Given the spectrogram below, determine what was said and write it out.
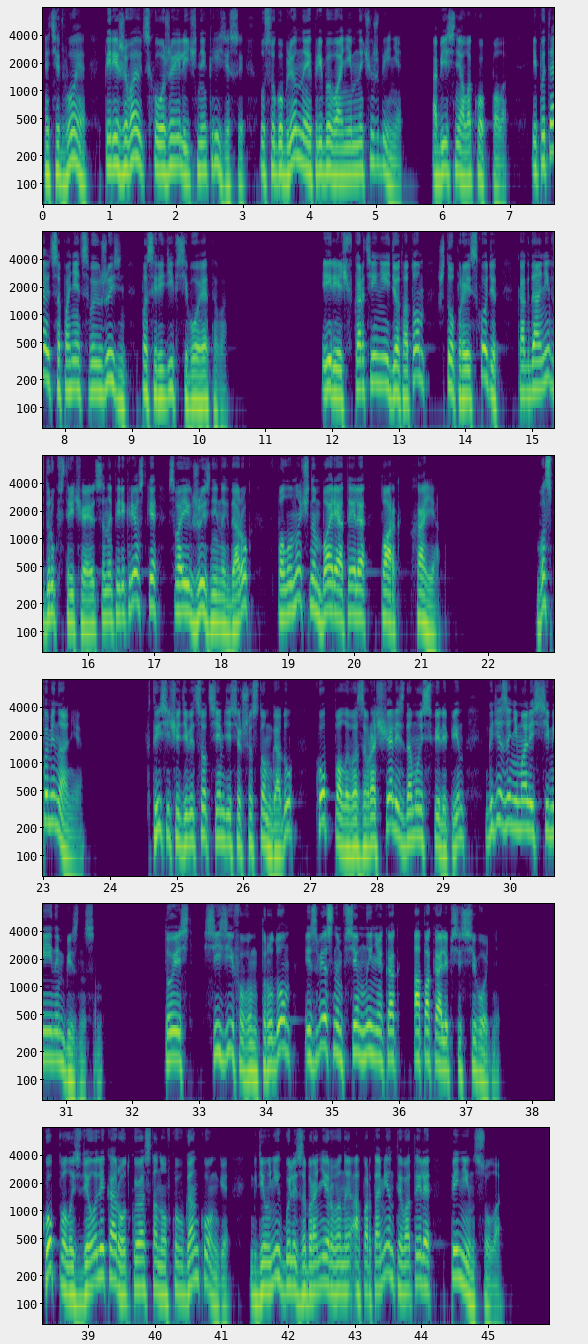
Эти двое переживают схожие личные кризисы, усугубленные пребыванием на чужбине, объясняла Коппола и пытаются понять свою жизнь посреди всего этого. И речь в картине идет о том, что происходит, когда они вдруг встречаются на перекрестке своих жизненных дорог в полуночном баре отеля «Парк Хаят». Воспоминания. В 1976 году Копполы возвращались домой с Филиппин, где занимались семейным бизнесом. То есть сизифовым трудом, известным всем ныне как «Апокалипсис сегодня». Копполы сделали короткую остановку в Гонконге, где у них были забронированы апартаменты в отеле «Пенинсула».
